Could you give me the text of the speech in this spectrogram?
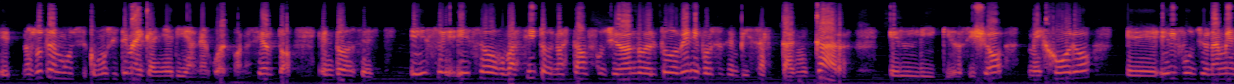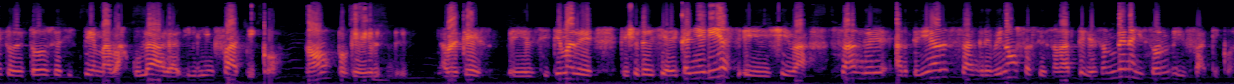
eh, nosotros tenemos como un sistema de cañería en el cuerpo, ¿no es cierto? Entonces, ese, esos vasitos no están funcionando del todo bien y por eso se empieza a estancar el líquido. Si yo mejoro el funcionamiento de todo ese sistema vascular y linfático, ¿no? Porque, a ver, ¿qué es? El sistema de que yo te decía de cañerías eh, lleva sangre arterial, sangre venosa, si son arterias, son venas y son linfáticos.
